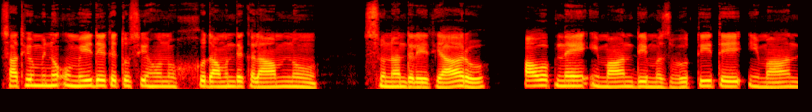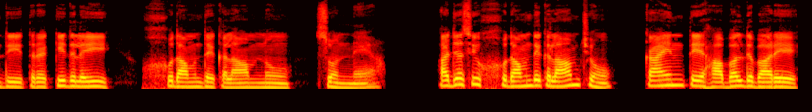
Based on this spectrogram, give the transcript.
ਸਾਥੀਓ, ਮੈਨੂੰ ਉਮੀਦ ਹੈ ਕਿ ਤੁਸੀਂ ਹੁਣ ਖੁਦਾਵੰਦ ਦੇ ਕਲਾਮ ਨੂੰ ਸੁਣਨ ਦੇ ਲਈ ਤਿਆਰ ਹੋ। ਆਓ ਆਪਣੇ ਈਮਾਨ ਦੀ ਮਜ਼ਬੂਤੀ ਤੇ ਈਮਾਨ ਦੀ ਤਰੱਕੀ ਦੇ ਲਈ ਖੁਦਾਵੰਦ ਦੇ ਕਲਾਮ ਨੂੰ ਸੁਣਨੇ ਆ। ਅੱਜ ਅਸੀਂ ਖੁਦਾਵੰਦ ਦੇ ਕਲਾਮ ਚੋਂ ਕਾਇਨ ਤੇ ਹਾਬਲ ਦੇ ਬਾਰੇ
